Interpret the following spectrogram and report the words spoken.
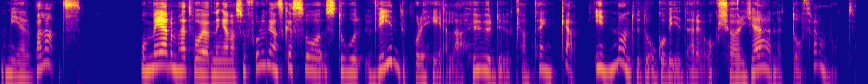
mer balans. Och med de här två övningarna så får du ganska så stor vidd på det hela, hur du kan tänka innan du då går vidare och kör järnet då framåt.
